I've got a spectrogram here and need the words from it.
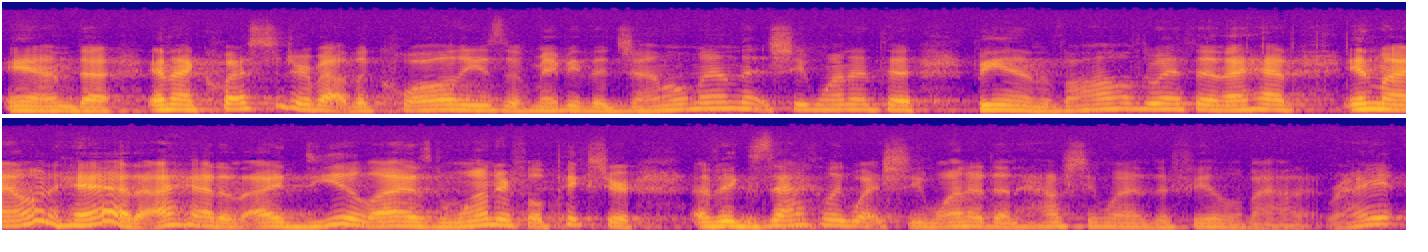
And, uh, and I questioned her about the qualities of maybe the gentleman that she wanted to be involved with. And I had, in my own head, I had an idealized, wonderful picture of exactly what she wanted and how she wanted to feel about it, right?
